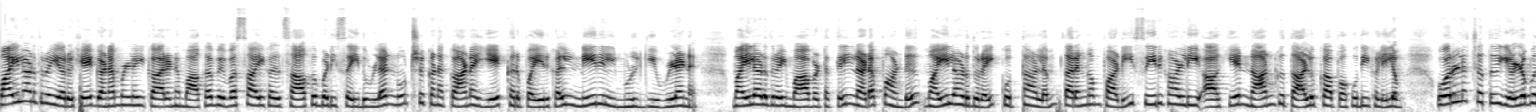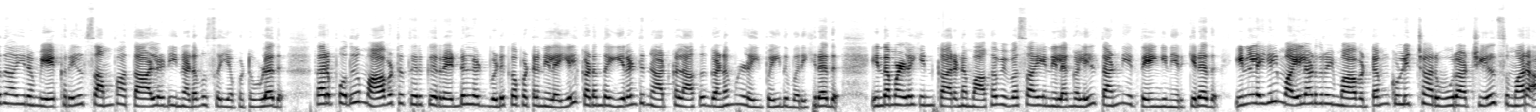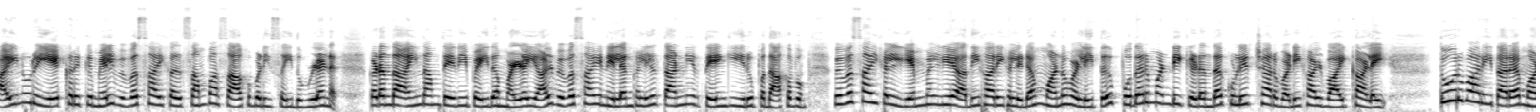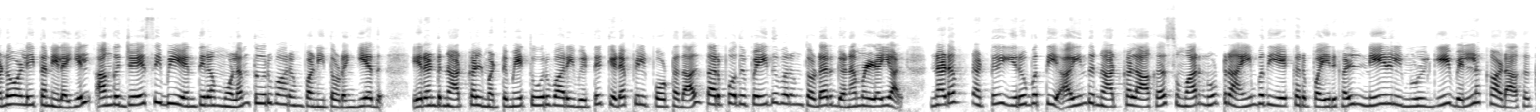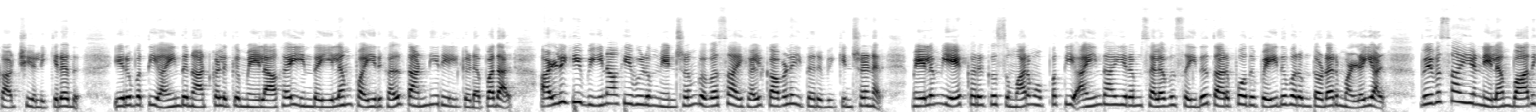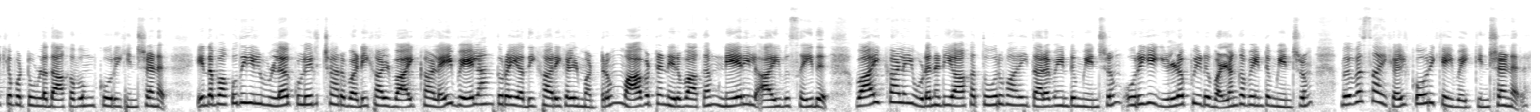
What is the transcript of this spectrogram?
மயிலாடுதுறை அருகே கனமழை காரணமாக விவசாயிகள் சாகுபடி செய்துள்ள நூற்றுக்கணக்கான ஏக்கர் பயிர்கள் நீரில் மூழ்கியுள்ளன. மயிலாடுதுறை மாவட்டத்தில் நடப்பாண்டு மயிலாடுதுறை குத்தாலம் தரங்கம்பாடி சீர்காழி ஆகிய நான்கு தாலுகா பகுதிகளிலும் ஒரு லட்சத்து எழுபதாயிரம் ஏக்கரில் சம்பா தாளடி நடவு செய்யப்பட்டுள்ளது. தற்போது மாவட்டத்திற்கு ரெட் அலர்ட் விடுக்கப்பட்ட நிலையில் கடந்த இரண்டு நாட்களாக கனமழை பெய்து வருகிறது. இந்த மழையின் காரணமாக விவசாய நிலங்களில் தண்ணீர் தேங்கி நிற்கிறது. இந்நிலையில் மயிலாடுதுறை மாவட்டம் குளிச்சார் ஊராட்சியில் சுமார் ஐநூறு ஏக்கருக்கு மேல் விவசாயிகள் சம்பா சாகுபடி செய்துள்ளனர். கடந்த ஐந்தாம் தேதி பெய்த மழையால் விவசாய நிலங்களில் தண்ணீர் தேங்கி இருப்பதாகவும் விவசாயிகள் எம்எல்ஏ அதிகாரிகளிடம் மனு அளித்து புதர்மண்டி கிடந்த குளிர்ச்சார் வடிகால் வாய்க்காலை தூர்வாரி தர மனு அளித்த நிலையில் அங்கு ஜேசிபி எந்திரம் மூலம் தூர்வாரும் பணி தொடங்கியது. இரண்டு நாட்கள் மட்டுமே தூர்வாரி விட்டு கிடப்பில் போட்டதால் தற்போது பெய்து வரும் தொடர் கனமழையால் நடவு நட்டு இருபத்தி ஐந்து நாட்களாக சுமார் நூற்று ஐம்பது ஏக்கர் பயிர்கள் நீரில் மூழ்கி வெள்ளக்காடாக காட்சியளிக்கிறது. இருபத்தி ஐந்து நாட்களுக்கு மேலாக இந்த இளம் பயிர்கள் தண்ணீரில் கிடப்பதால் அழுகி வீணாகிவிடும் என்றும் விவசாயிகள் கவலை தெரிவிக்கின்றனர். மேலும் ஏக்கருக்கு சுமார் முப்பத்தி ஐந்தாயிரம் செலவு செய்து தற்போது பெய்து வரும் தொடர் மழையால் விவசாய நிலம் பாதிக்கப்பட்டுள்ளதாகவும் கூறுகின்றனர். இந்த பகுதியில் உள்ள குளிர்ச்சார் வடிகால் வாய்க்காலை வேளாண் துறை அதிகாரிகள் மற்றும் மாவட்ட நிர்வாகம் நேரில் ஆய்வு செய்து வாய்க்காலை உடனடியாக தூர்வாரி தர வேண்டும் என்றும் உரிய இழப்பீடு வழங்க வேண்டும் என்றும் விவசாயிகள் கோரிக்கை வைக்கின்றனர்.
